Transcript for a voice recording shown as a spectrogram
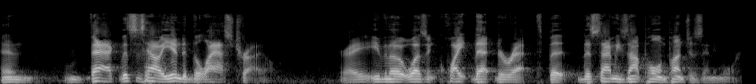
And in fact, this is how he ended the last trial, right? Even though it wasn't quite that direct. But this time he's not pulling punches anymore.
